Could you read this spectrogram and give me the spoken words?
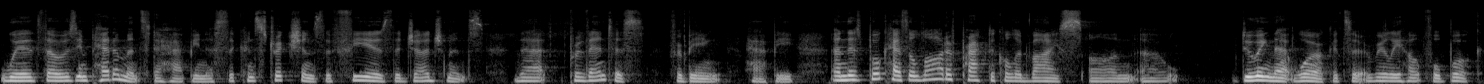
with those impediments to happiness, the constrictions, the fears, the judgments that prevent us from being happy. And this book has a lot of practical advice on uh, doing that work. It's a really helpful book.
